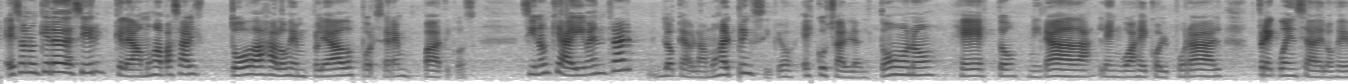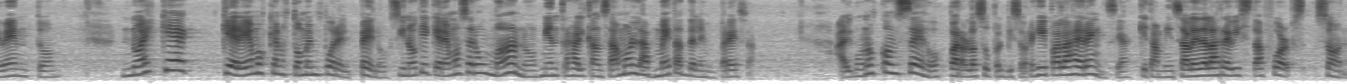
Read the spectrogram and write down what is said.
Eso no quiere decir que le vamos a pasar todas a los empleados por ser empáticos, sino que ahí va a entrar lo que hablamos al principio, escucharle el tono, gestos, miradas, lenguaje corporal, frecuencia de los eventos. No es que queremos que nos tomen por el pelo, sino que queremos ser humanos mientras alcanzamos las metas de la empresa. Algunos consejos para los supervisores y para la gerencia, que también sale de la revista Forbes, son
